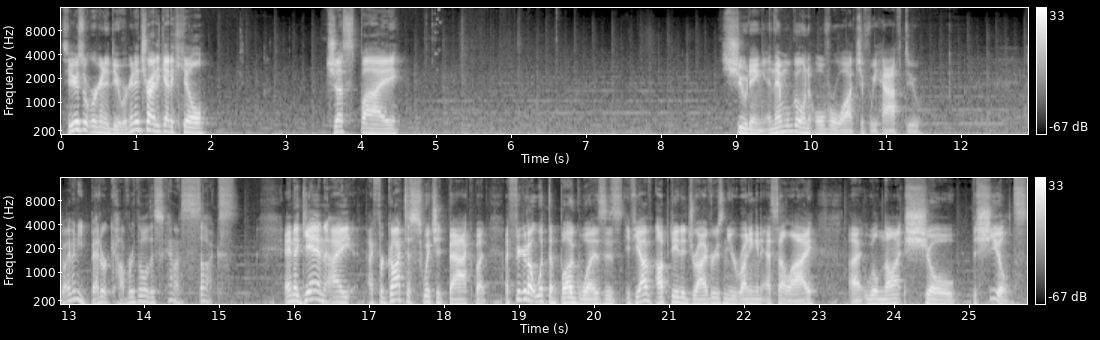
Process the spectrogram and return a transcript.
So here's what we're gonna do. We're gonna try to get a kill just by shooting, and then we'll go into Overwatch if we have to. Do I have any better cover though? This kind of sucks. And again, I, I forgot to switch it back, but I figured out what the bug was, is if you have updated drivers and you're running an SLI, uh, it will not show the shields.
